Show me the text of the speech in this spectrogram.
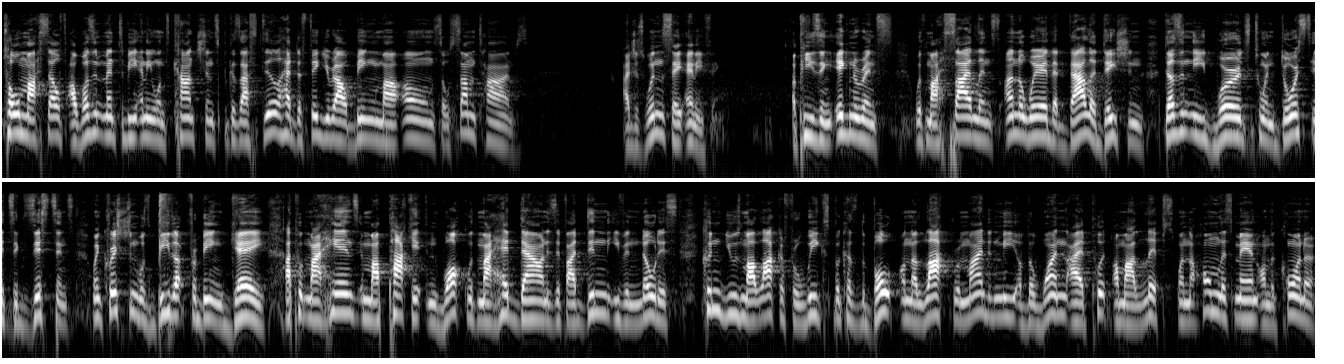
Told myself I wasn't meant to be anyone's conscience because I still had to figure out being my own, so sometimes I just wouldn't say anything, appeasing ignorance with my silence, unaware that validation doesn't need words to endorse its existence. When Christian was beat up for being gay, I put my hands in my pocket and walked with my head down as if I didn't even notice. Couldn't use my locker for weeks because the bolt on the lock reminded me of the one I had put on my lips when the homeless man on the corner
